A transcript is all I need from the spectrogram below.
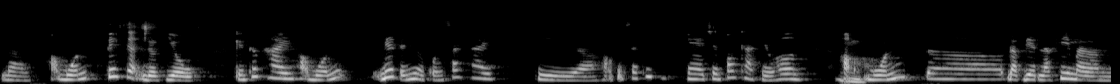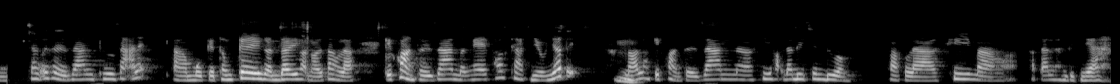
Là họ muốn tiếp nhận được nhiều kiến thức hay họ muốn biết đến nhiều cuốn sách hay thì uh, họ cũng sẽ thích nghe trên podcast nhiều hơn họ ừ. muốn uh, đặc biệt là khi mà trong cái thời gian thư giãn ấy à, một cái thống kê gần đây họ nói rằng là cái khoảng thời gian mà nghe podcast nhiều nhất ấy ừ. nó là cái khoảng thời gian uh, khi họ đang đi trên đường hoặc là khi mà họ đang làm việc nhà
